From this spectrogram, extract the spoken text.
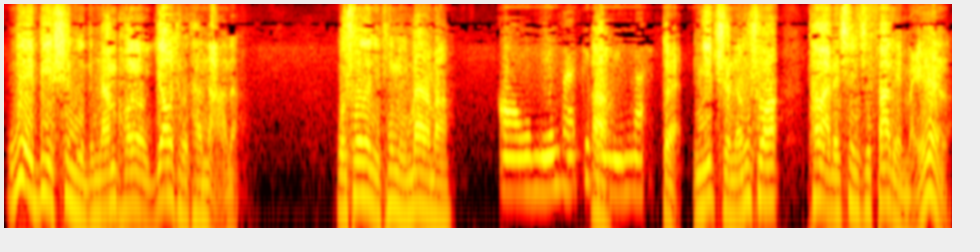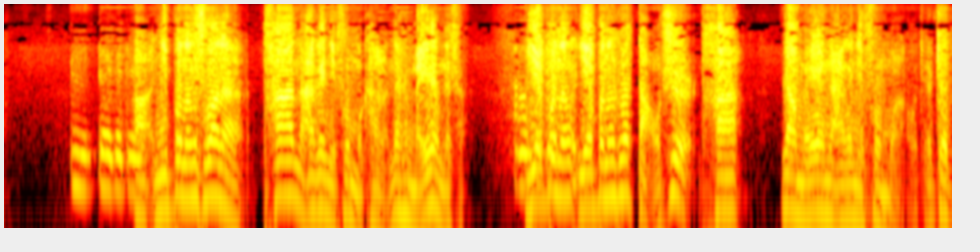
未必是你的男朋友要求他拿的。我说的你听明白了吗？哦，我明白，这个明白。对你只能说他把这信息发给媒人了。嗯，对对对。啊，你不能说呢，他拿给你父母看了，那是媒人的事儿，也不能也不能说导致他让媒人拿给你父母了，我觉得这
